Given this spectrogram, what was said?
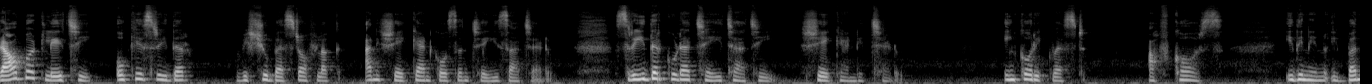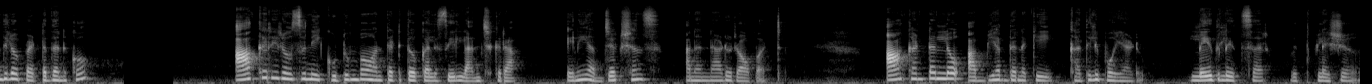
రాబర్ట్ లేచి okay Sridhar wish you best of luck అని షేక్ హ్యాండ్ కోసం చెయ్యి సాచాడు. శ్రీధర్ కూడా చెయ్యి చాచి షేక్ హ్యాండ్ ఇచ్చాడు. ఇంకో రిక్వెస్ట్. అఫ్ కోర్స్ ఇది నేను ఇబ్బందిలో పెట్టదనుకో. ఆఖరి రోజు నీ కుటుంబం అంతటితో కలిసి లంచ్కి రా. ఎనీ అబ్జెక్షన్స్ అనన్నాడు రాబర్ట్. ఆ కంఠంలో అభ్యర్థనకి కదిలిపోయాడు. లేదు లేదు సార్ విత్ ప్లెజర్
